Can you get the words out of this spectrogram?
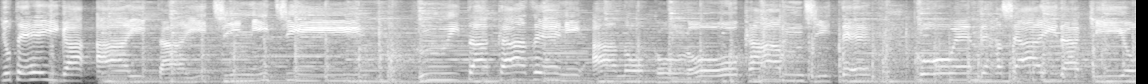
予定が空いた一日。吹いた風にあの頃を感じて。公園ではしゃいだ記憶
